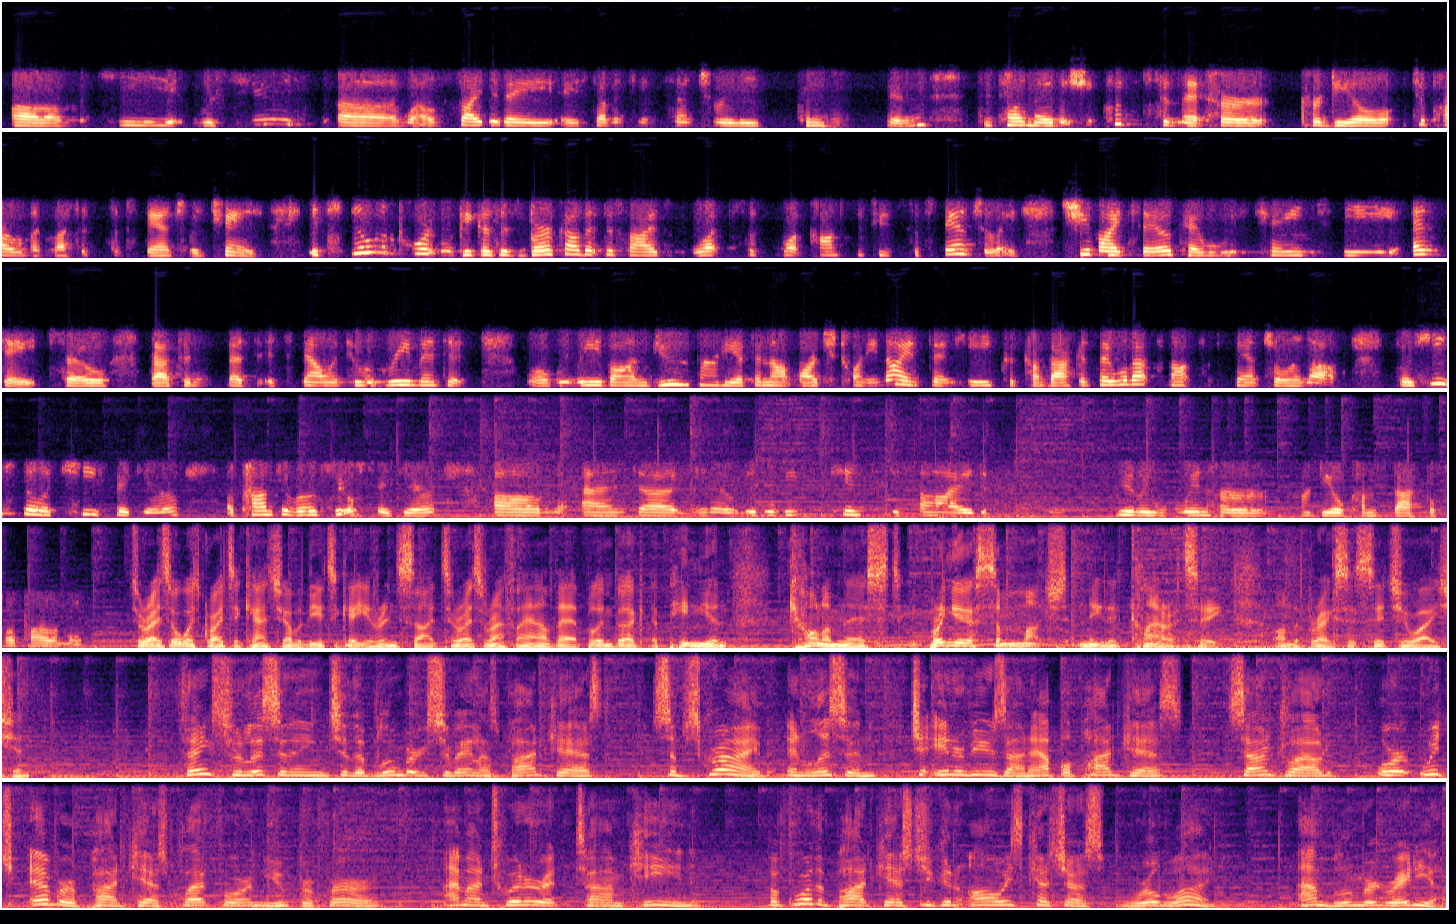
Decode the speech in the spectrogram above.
Um, he refused, uh, well, cited a, a 17th century convention to tell May that she couldn't submit her her deal to Parliament unless it's substantially changed. It's still important because it's Bercow that decides what what constitutes substantially. She might say, okay, well we've changed the end date, so that's a, that's it's now a new agreement. It well we leave on June 30th and not March 29th, and he could come back and say, well that's not substantial enough. So he's still a key figure, a controversial figure, um, and uh, you know it will be him to decide really when her, her deal comes back before Parliament. Therese, always great to catch up with you to get your insight. Therese Raphael there, Bloomberg opinion columnist, bringing us some much needed clarity on the Brexit situation. Thanks for listening to the Bloomberg Surveillance Podcast. Subscribe and listen to interviews on Apple Podcasts, SoundCloud, or whichever podcast platform you prefer. I'm on Twitter at Tom Keene. Before the podcast, you can always catch us worldwide on Bloomberg Radio.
